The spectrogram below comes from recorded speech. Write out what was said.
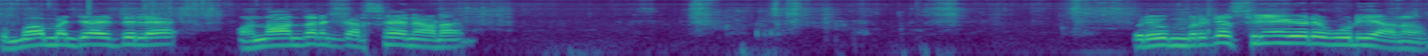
കുമ്പം പഞ്ചായത്തിലെ ഒന്നാന്തരം തരം കർഷകനാണ്. ഒരു മൃഗസ്നേഹിയുടെ കൂടിയാണ്.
